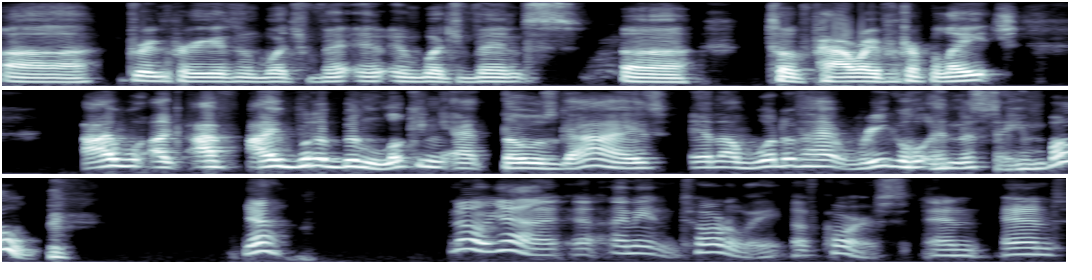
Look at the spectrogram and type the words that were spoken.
uh during periods in which in which Vince uh took power away from Triple H. I like I I would have been looking at those guys, and I would have had Regal in the same boat. Yeah. No, yeah, I mean totally, of course, and and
